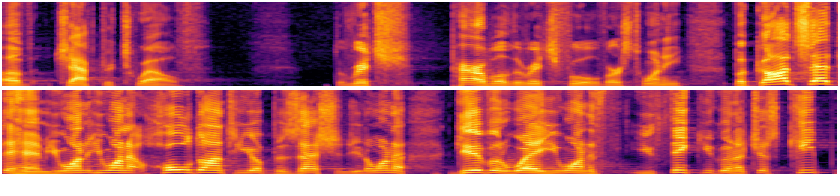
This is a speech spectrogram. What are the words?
of chapter 12. The rich parable of the rich fool, verse 20. But God said to him, You want, you want to hold on to your possessions. You don't want to give it away. You, want to, you think you're going to just keep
